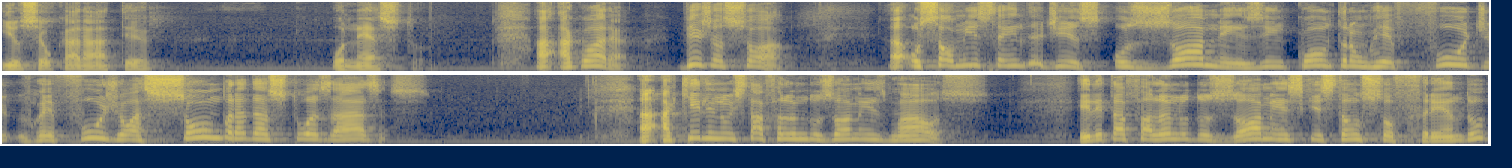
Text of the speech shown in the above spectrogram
e o seu caráter honesto. Agora, veja só, o salmista ainda diz: Os homens encontram refúgio, refúgio à sombra das tuas asas. Ah, aqui ele não está falando dos homens maus. Ele está falando dos homens que estão sofrendo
